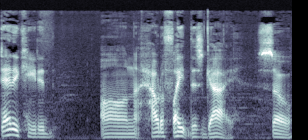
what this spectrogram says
dedicated on how to fight this guy. So,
